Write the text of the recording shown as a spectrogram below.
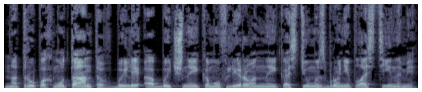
На трупах мутантов были обычные камуфлированные костюмы с бронепластинами,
